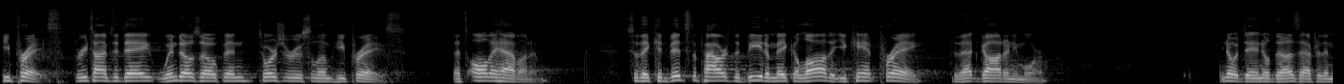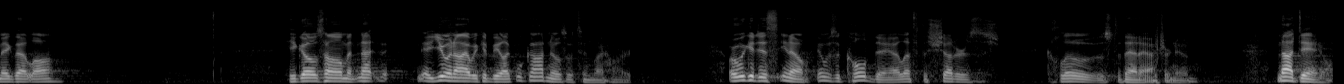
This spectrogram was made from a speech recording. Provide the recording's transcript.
he prays. Three times a day, windows open towards Jerusalem, he prays. That's all they have on him. So they convince the powers that be to make a law that you can't pray to that God anymore. You know what Daniel does after they make that law? He goes home, and not, you and I, we could be like, well, God knows what's in my heart. Or we could just, you know, it was a cold day. I left the shutters closed that afternoon. Not Daniel.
